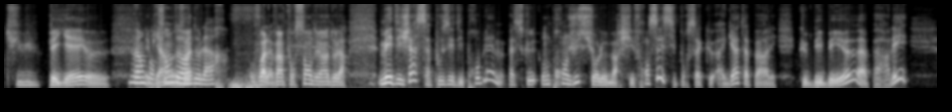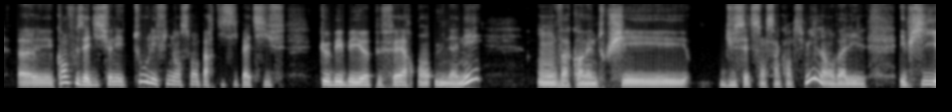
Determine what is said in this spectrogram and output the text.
dollar, tu payais 20% eh de 1 dollar. Voilà, 20% de 1 dollar. Mais déjà, ça posait des problèmes parce qu'on prend juste sur le marché français. C'est pour ça que Agathe a parlé, que BBE a parlé. quand vous additionnez tous les financements participatifs que BBE peut faire en une année, on va quand même toucher du 750 000. On va aller... Et puis,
